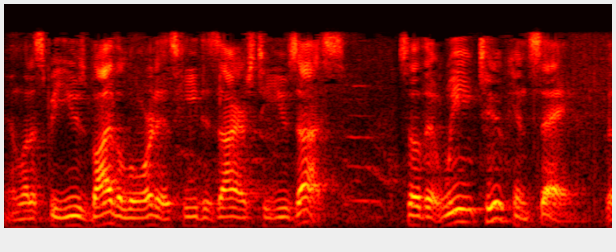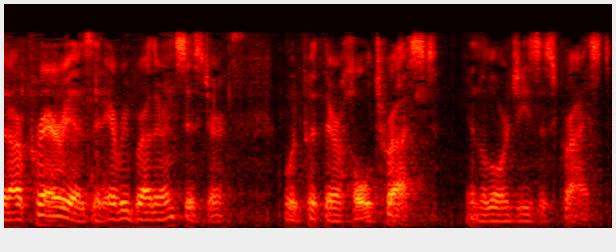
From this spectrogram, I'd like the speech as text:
and let us be used by the Lord as He desires to use us, so that we too can say that our prayer is that every brother and sister would put their whole trust in the Lord Jesus Christ.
